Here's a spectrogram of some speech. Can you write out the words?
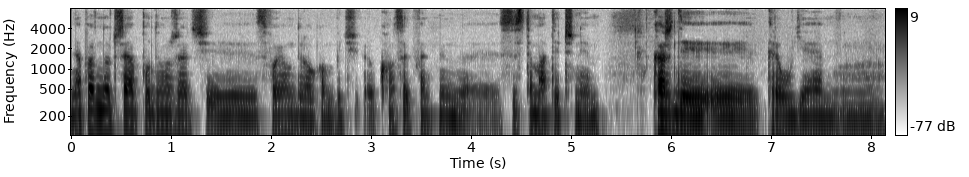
na pewno trzeba podążać y, swoją drogą, być konsekwentnym, y, systematycznym. Każdy kreuje mm,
